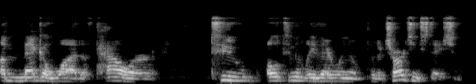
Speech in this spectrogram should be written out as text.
a megawatt of power to ultimately they're when to put a charging station.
